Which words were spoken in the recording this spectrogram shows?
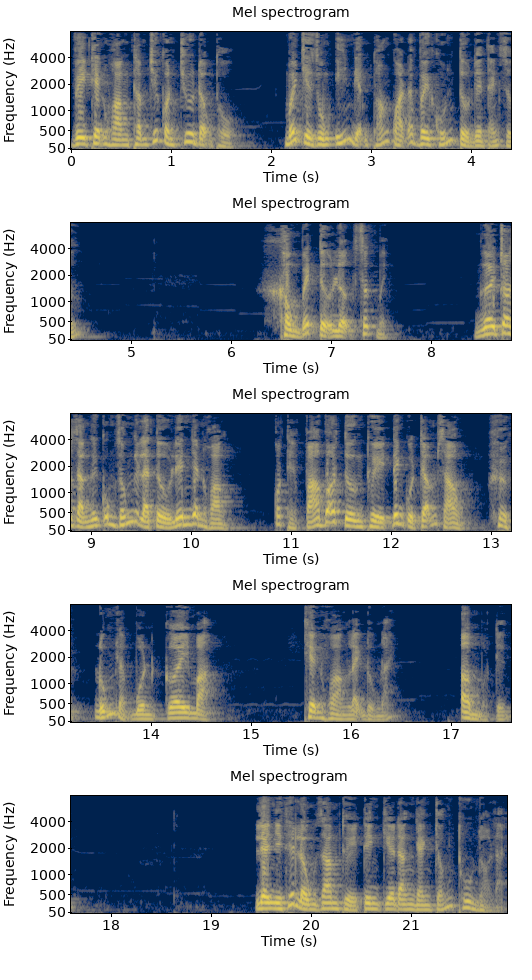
Vì thiện hoàng thậm chí còn chưa động thủ, Mới chỉ dùng ý niệm thoáng qua đã vây khốn tử liên thánh sứ. Không biết tự lượng sức mình. Ngươi cho rằng ngươi cũng giống như là tử liên nhân hoàng, Có thể phá vỡ tường thủy tinh của trẫm sao? Đúng là buồn cười mà. Thiện hoàng lạnh đùng nói Âm một tiếng. Liền nhìn thấy lồng giam thủy tinh kia đang nhanh chóng thu nhỏ lại.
